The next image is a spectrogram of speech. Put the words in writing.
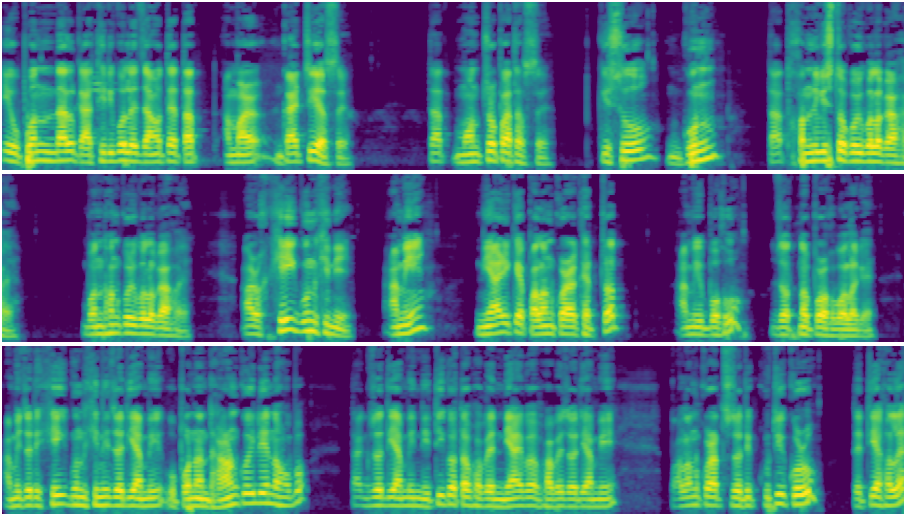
এই উপনয়নডাল গাঁঠি দিবলৈ যাওঁতে তাত আমাৰ গায়ত্ৰী আছে তাত মন্ত্ৰপাঠ আছে কিছু গুণ তাত সন্নিৱিষ্ট কৰিব লগা হয় বন্ধন কৰিব লগা হয়। আৰু সেই গুণখিনি আমি নিয়াৰিকৈ পালন কৰাৰ ক্ষেত্ৰত আমি বহু যত্নপৰ হ'ব লাগে। আমি যদি সেই গুণখিনি যদি আমি উপনয়ন ধাৰণ কৰিলেই নহ'ব তাক যদি আমি নীতিগতভাৱে ন্যায়ভাৱে যদি আমি পালন কৰাত যদি ক্ৰুটি কৰোঁ তেতিয়াহ'লে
